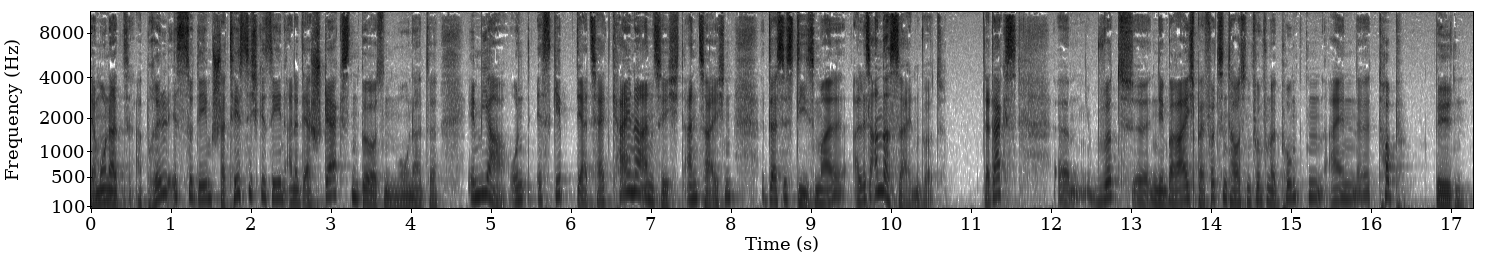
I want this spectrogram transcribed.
Der Monat April ist zudem statistisch gesehen einer der stärksten Börsenmonate im Jahr und es gibt derzeit keine Ansicht, Anzeichen, dass es diesmal alles anders sein wird. Der DAX äh, wird äh, in dem Bereich bei 14.500 Punkten ein äh, Top bilden.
